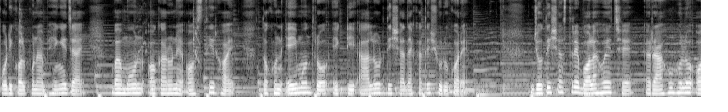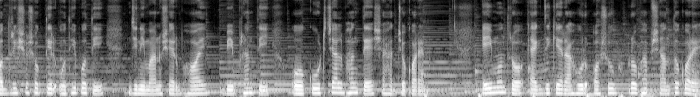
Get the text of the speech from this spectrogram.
পরিকল্পনা ভেঙে যায় বা মন অকারণে অস্থির হয়, তখন এই মন্ত্র একটি আলোর দিশা দেখাতে শুরু করে। জ্যোতিষশাস্ত্রে বলা হয়েছে, রাহু হলো অদৃশ্য শক্তির অধিপতি যিনি মানুষের ভয়, বিভ্রান্তি ও কুটচাল ভাঙতে সাহায্য করেন। এই মন্ত্র একদিকে রাহুর অশুভ প্রভাব শান্ত করে,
